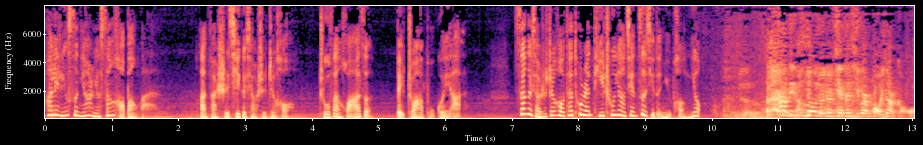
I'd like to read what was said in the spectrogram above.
二零零四年二月三号傍晚，案发十七个小时之后，主犯华子被抓捕归案。三个小时之后，他突然提出要见自己的女朋友。他这个要求就是见他媳妇儿抱一下狗，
